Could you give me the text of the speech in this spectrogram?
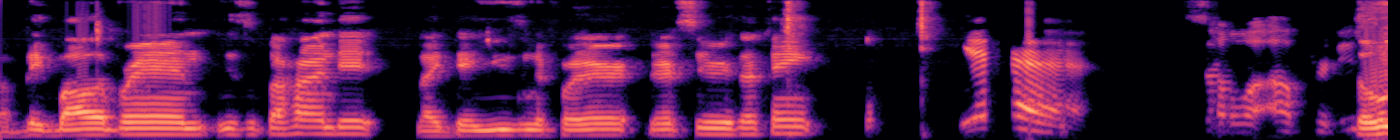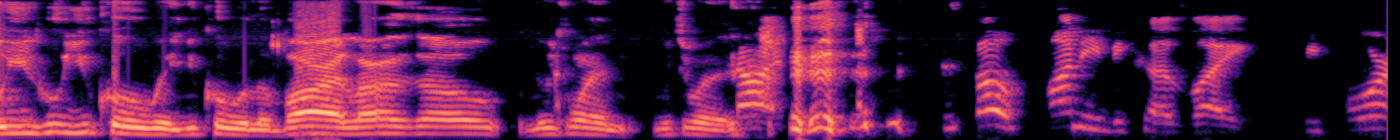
uh, Big Baller Brand is behind it. Like they're using it for their their series, I think. Yeah. So uh, producer. So who you who you cool with? You cool with LaVar, Alonzo? Which one? Which one? No, it's so funny because like before,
